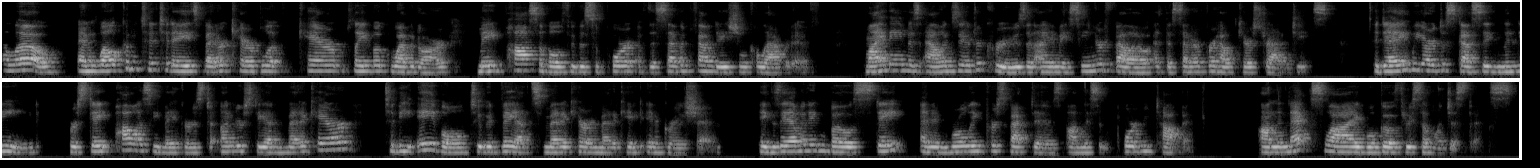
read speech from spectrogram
Hello, and welcome to today's Better Care, Care Playbook webinar made possible through the support of the Seven Foundation Collaborative. My name is Alexandra Kruse, and I am a Senior Fellow at the Center for Healthcare Strategies. Today, we are discussing the need for state policymakers to understand Medicare to be able to advance Medicare and Medicaid integration, examining both state and enrollee perspectives on this important topic. On the next slide, we'll go through some logistics.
